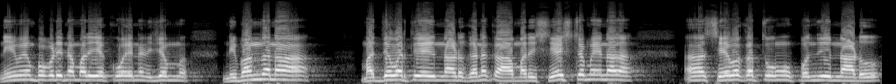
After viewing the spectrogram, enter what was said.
నియమింపబడిన మరి ఎక్కువైన నిజం నిబంధన మధ్యవర్తి అయి ఉన్నాడు. గనక మరి శ్రేష్టమైన సేవకత్వం పొంది ఉన్నాడు.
